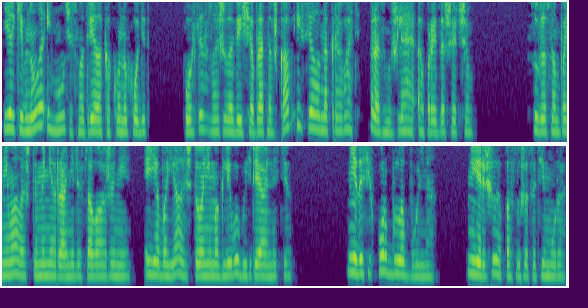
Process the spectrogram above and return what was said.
Я кивнула и молча смотрела, как он уходит. После сложила вещи обратно в шкаф и села на кровать, размышляя о произошедшем. С ужасом понимала, что меня ранили слова о жене, и я боялась, что они могли бы быть реальностью. Мне до сих пор было больно. Но я решила послушаться Тимура.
